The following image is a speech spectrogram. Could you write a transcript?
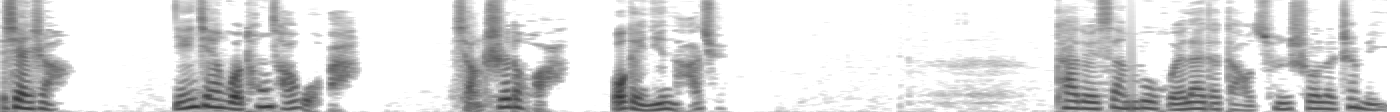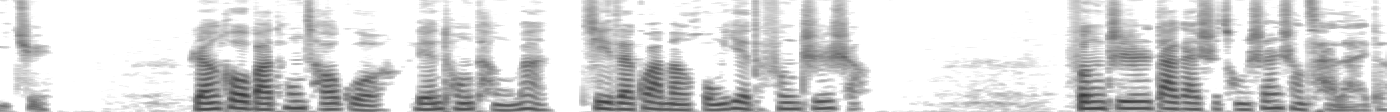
先生，您见过通草果吧？想吃的话，我给您拿去。他对散步回来的岛村说了这么一句，然后把通草果连同藤蔓系在挂满红叶的枫枝上。枫枝大概是从山上采来的，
